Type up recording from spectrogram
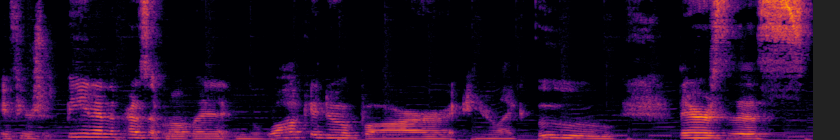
If you're just being in the present moment and you walk into a bar and you're like, ooh, there's this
